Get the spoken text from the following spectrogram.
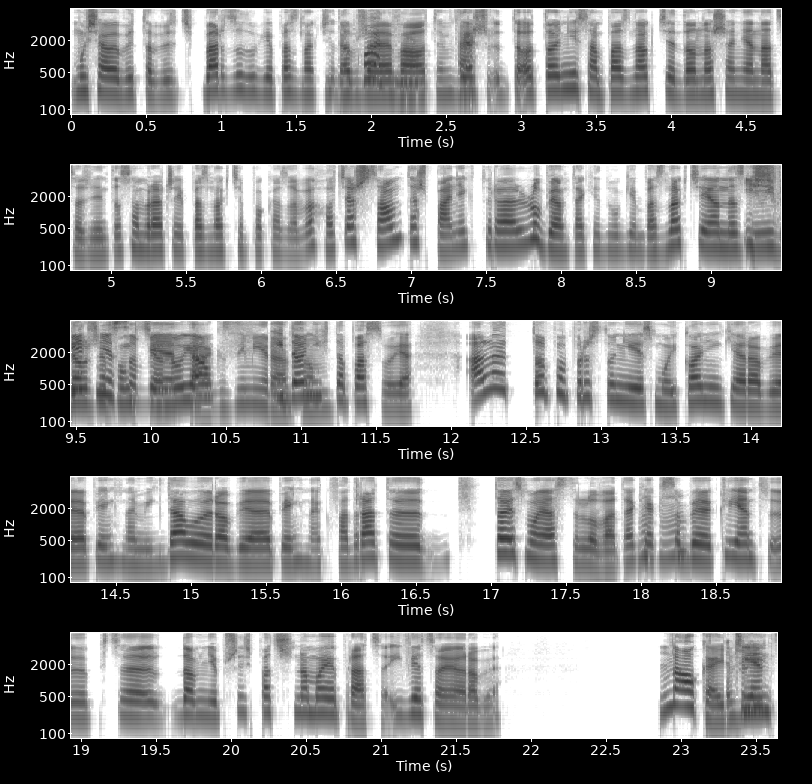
Musiałyby to być bardzo długie paznokcie, dobrze Dokładnie, Ewa o tym tak. wiesz. To, to nie są paznokcie do noszenia na co dzień, to są raczej paznokcie pokazowe, chociaż są też panie, które lubią takie długie paznokcie i one z I nimi świetnie dobrze funkcjonują. tak, z nimi I radzą. do nich to pasuje. Ale to po prostu nie jest mój konik. Ja robię piękne migdały, robię piękne kwadraty. To jest moja stylowa. Tak jak Mhm. sobie klient y, chce do mnie przyjść, patrzy na moje prace i wie, co ja robię. No okej, czyli Więc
